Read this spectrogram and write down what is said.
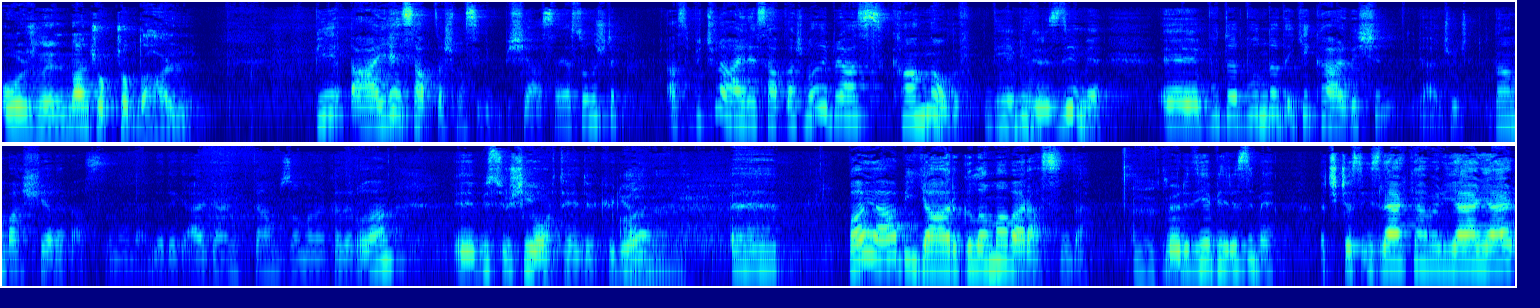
O- Orijinalinden çok çok daha iyi. bir aile hesaplaşması gibi bir şey aslında. Ya sonuçta aslında bütün aile hesaplaşmaları biraz kanlı olur diyebiliriz değil mi? Ee, bu da bunda da iki kardeşin yani çocukluktan başlayarak aslında da ya da ergenlikten bu zamana kadar olan e, bir sürü şey ortaya dökülüyor. Aynen Ee, bayağı bir yargılama var aslında. Böyle diyebiliriz değil mi? Açıkçası izlerken böyle yer yer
